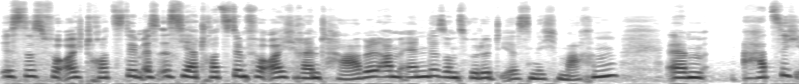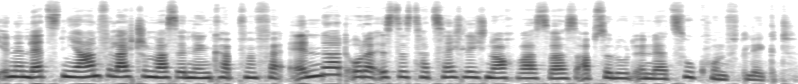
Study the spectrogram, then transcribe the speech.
ist es für euch trotzdem, es ist ja trotzdem für euch rentabel am Ende, sonst würdet ihr es nicht machen. Ähm, hat sich in den letzten Jahren vielleicht schon was in den Köpfen verändert oder ist es tatsächlich noch was, was absolut in der Zukunft liegt?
